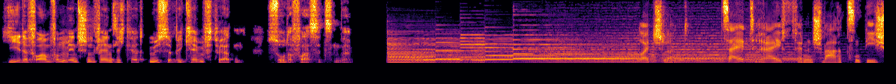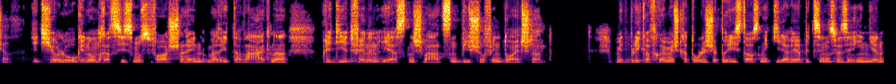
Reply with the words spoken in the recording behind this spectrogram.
Jede Form von Menschenfeindlichkeit müsse bekämpft werden, so der Vorsitzende. Deutschland. Zeit reif für einen schwarzen Bischof. Die Theologin und Rassismusforscherin Marita Wagner plädiert für einen ersten schwarzen Bischof in Deutschland. Mit Blick auf römisch-katholische Priester aus Nigeria bzw. Indien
